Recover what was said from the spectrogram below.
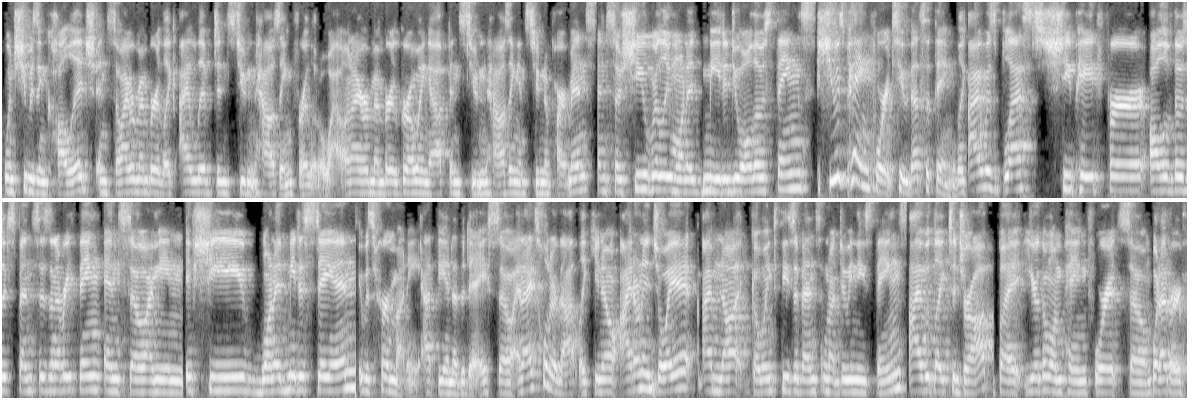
when she was in college. And so I remember like I lived in student housing for a little while. And I remember growing up in student housing and student apartments. And so she really wanted me to do all those things. She was paying for it too. That's the thing. Like I was blessed. She paid for all of those expenses and everything. And so I mean, if she wanted me to stay in, it was her money at the end of the day. So and I told her that, like, you know, I don't enjoy it. I'm not going to these events. I'm not doing these things. I would like to drop, but you're the one paying for it. So whatever.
